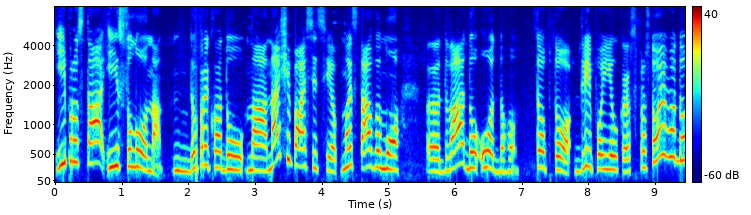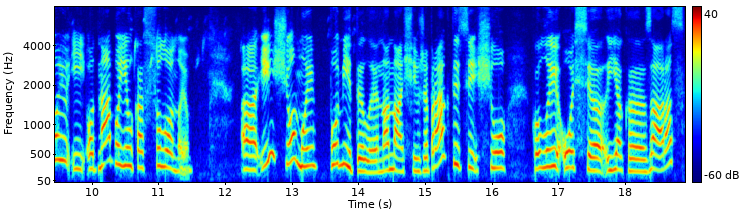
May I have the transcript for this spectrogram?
і проста, і солона. До прикладу, на нашій пасіці ми ставимо е, два до одного, тобто дві поїлки з простою водою і одна поїлка з солоною. І що ми помітили на нашій вже практиці, що коли ось е, як е, зараз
